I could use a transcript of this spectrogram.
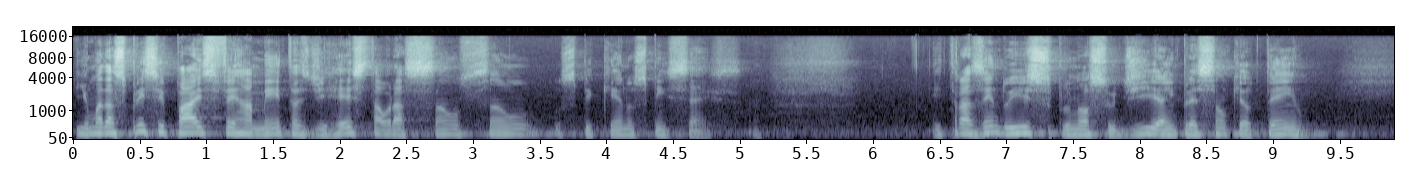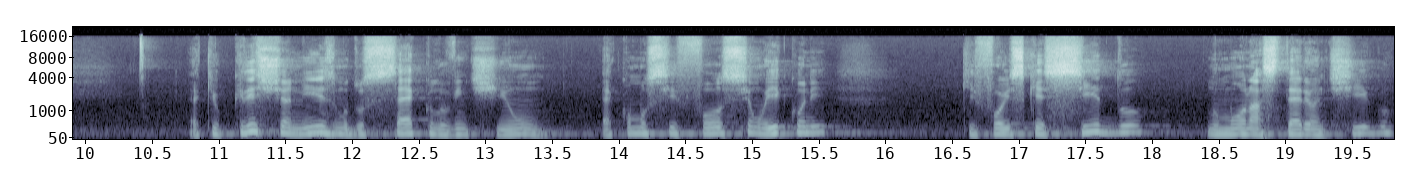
E uma das principais ferramentas de restauração são os pequenos pincéis. E trazendo isso para o nosso dia, a impressão que eu tenho é que o cristianismo do século 21 é como se fosse um ícone que foi esquecido no monastério antigo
